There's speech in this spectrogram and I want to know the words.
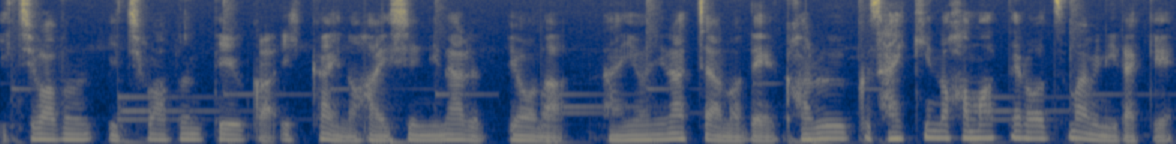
1話分、1話分っていうか1回の配信になるような内容になっちゃうので、軽く最近のハマってるおつまみにだけ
